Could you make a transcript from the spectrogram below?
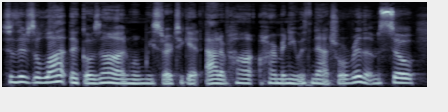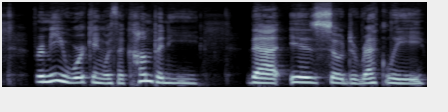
So there's a lot that goes on when we start to get out of ha- harmony with natural rhythms. So for me, working with a company that is so directly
